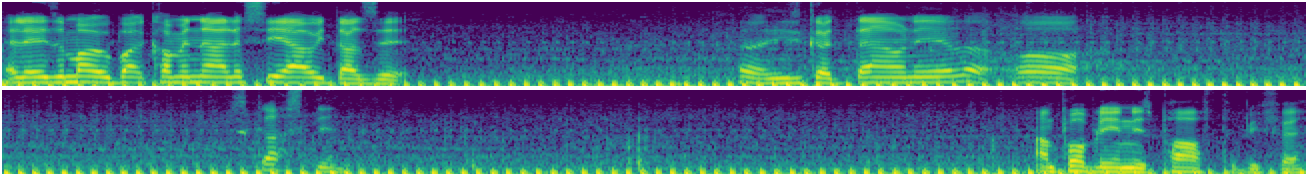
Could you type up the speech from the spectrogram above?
And there's a motorbike coming now, let's see how he does it. Oh, he's got down here, look. Oh. Disgusting. I'm probably in his path to be fair.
